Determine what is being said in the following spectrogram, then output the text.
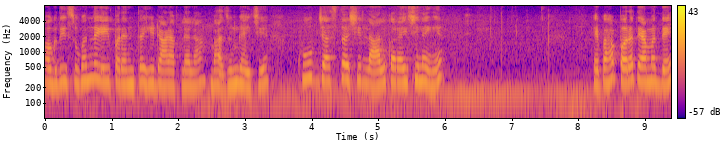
अगदी सुगंध येईपर्यंत ही डाळ आपल्याला भाजून घ्यायची आहे. खूप जास्त अशी लाल करायची नाही आहे हे पहा परत यामध्ये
